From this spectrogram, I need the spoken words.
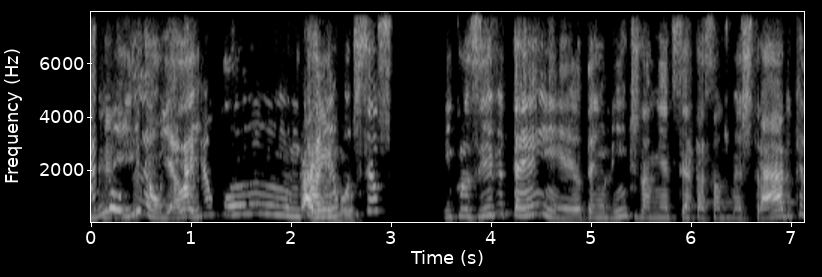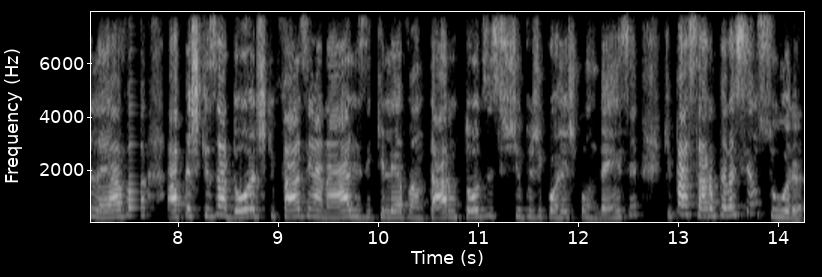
Abriam, e ela ia com um carimbo, carimbo de censura. Inclusive, tem, eu tenho links na minha dissertação de mestrado que leva a pesquisadores que fazem análise, que levantaram todos esses tipos de correspondência que passaram pela censura,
